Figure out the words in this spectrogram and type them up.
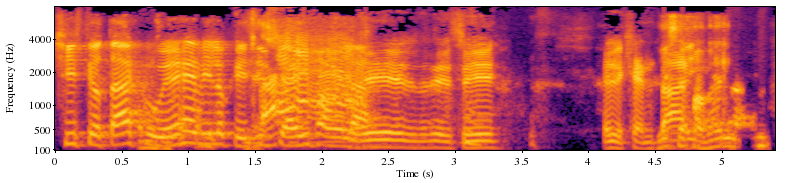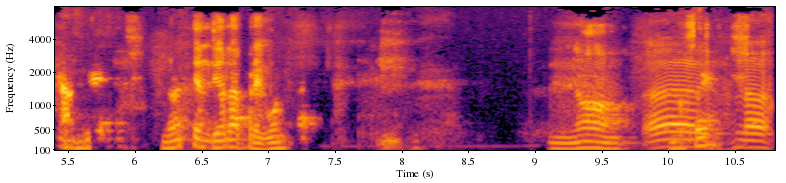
Chiste otaku, eh. Vi lo que hiciste ahí, Favela. Sí, sí, sí. El Dice hentai. Favela, no entendió, la pregunta. No, no Ah, sé. no.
